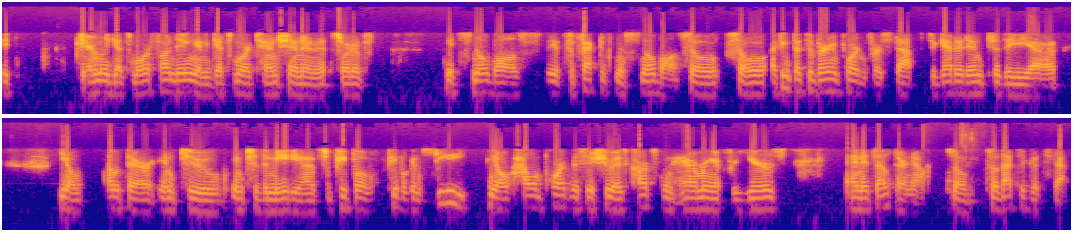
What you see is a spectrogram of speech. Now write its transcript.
it generally gets more funding and gets more attention, and it sort of it snowballs. Its effectiveness snowballs. So so I think that's a very important first step to get it into the uh, you know out there into into the media so people people can see you know how important this issue is. CARP's been hammering it for years, and it's out there now. So so that's a good step.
